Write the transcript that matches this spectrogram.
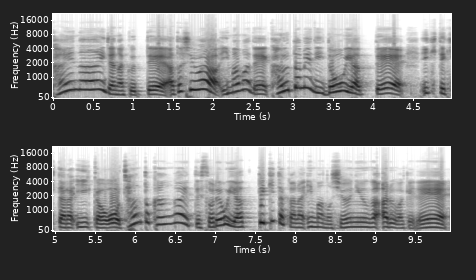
買えないじゃなくって、私は今まで買うためにどうやって生きてきたらいいかをちゃんと考えて、それをやってきたから今の収入があるわけで、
